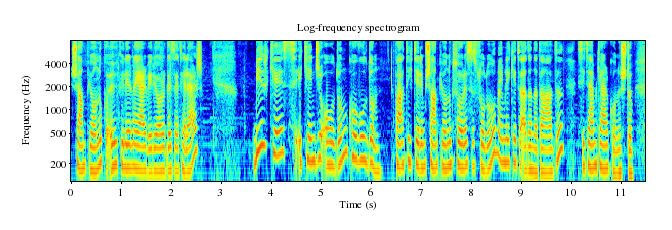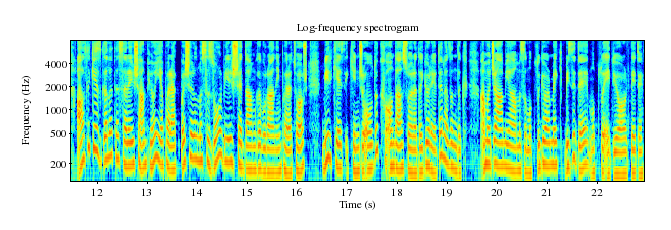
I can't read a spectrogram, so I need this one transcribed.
Şampiyonluk öykülerine yer veriyor gazeteler. Bir kez ikinci oldum, kovuldum. Fatih Terim şampiyonluk sonrası soluğu memleketi Adana'da aldı. Sitemkar konuştu. 6 kez Galatasaray'ı şampiyon yaparak başarılması zor bir işe damga vuran imparator bir kez ikinci olduk ondan sonra da görevden alındık. Ama camiamızı mutlu görmek bizi de mutlu ediyor dedi.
